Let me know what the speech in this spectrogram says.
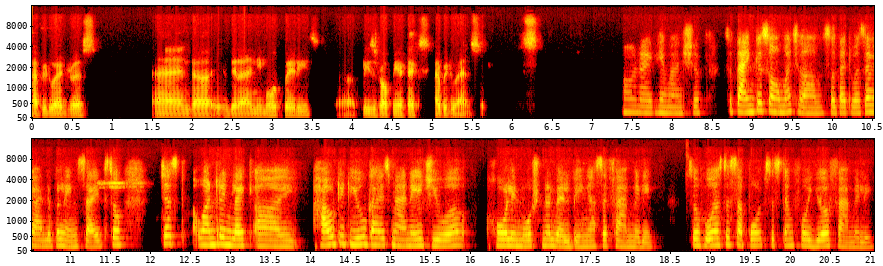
happy to address. And uh, if there are any more queries, uh, please drop me a text. Happy to answer. All right, Himanshu. So thank you so much. Um, so that was a valuable insight. So just wondering, like, uh, how did you guys manage your whole emotional well-being as a family? So who was the support system for your family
